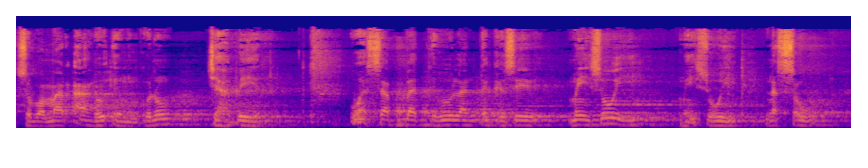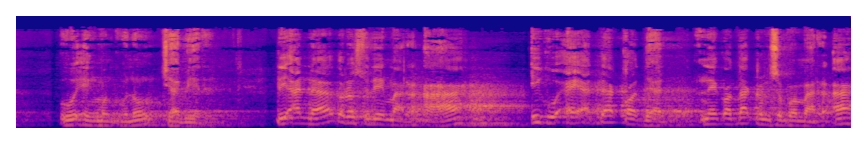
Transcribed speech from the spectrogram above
Sapa mar'ahu ing mengkono Jabir. Wasabbathu lan tegese misui misui nesu u ing mengkono Jabir. Di anda kalau sudah mar'ah Iku ayatnya kodat Nekotakan sapa mar'ah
